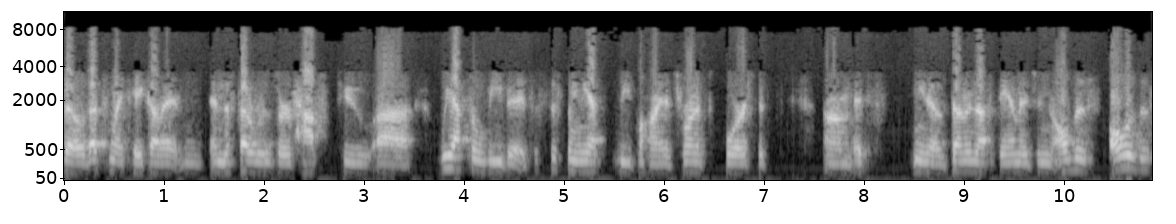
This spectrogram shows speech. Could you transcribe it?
So that's my take on it. And, and the Federal Reserve has to, uh, we have to leave it. It's a system we have to leave behind. It's run its course. It's, um, it's, you know, done enough damage and all this, all of this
